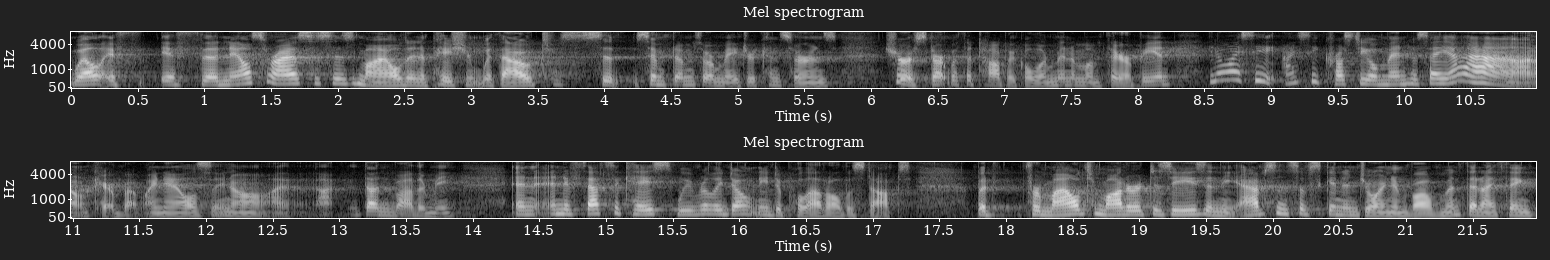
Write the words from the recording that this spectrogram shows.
Well, if, if the nail psoriasis is mild in a patient without sy symptoms or major concerns, sure, start with a topical or minimum therapy. And, you know, I see, I see crusty old men who say, ah, I don't care about my nails, you know, I, I, it doesn't bother me. And, and if that's the case, we really don't need to pull out all the stops. But for mild to moderate disease in the absence of skin and joint involvement, then I think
